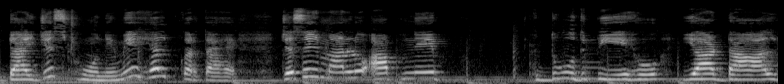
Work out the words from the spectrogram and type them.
डाइजेस्ट होने में हेल्प करता है। जैसे मान लो आपने दूध पिए हो, या दाल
